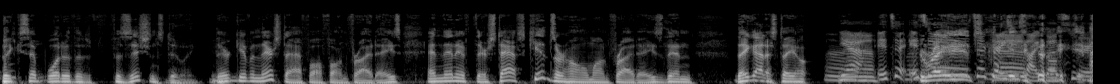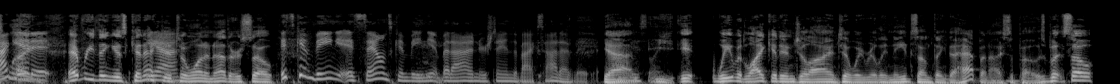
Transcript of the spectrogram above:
But except what are the physicians doing? They're mm-hmm. giving their staff off on Fridays, and then if their staff's kids are home on Fridays, then they got to stay home. Uh, yeah, it's a it's, Right, a, it's a crazy it's- cycle. it's I like get it. Everything is connected Yeah. to one another. So It's convenient. It sounds convenient, but I understand the backside of it. yeah, it, we would like it in July until we really need something to happen, I suppose. But so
